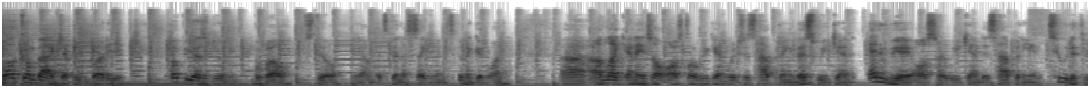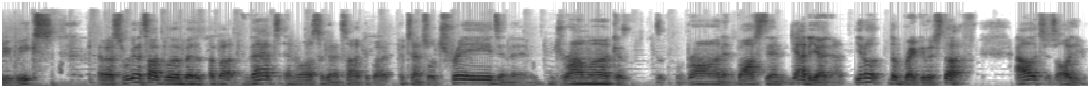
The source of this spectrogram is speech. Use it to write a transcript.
Welcome back, everybody. Hope you guys are doing well still. You know, it's been a segment, it's been a good one. Uh, unlike NHL All Star Weekend, which is happening this weekend, NBA All Star Weekend is happening in two to three weeks. Uh, so we're going to talk a little bit about that, and we're also going to talk about potential trades and then drama because LeBron and Boston, yada yada. You know the regular stuff. Alex, it's all you.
